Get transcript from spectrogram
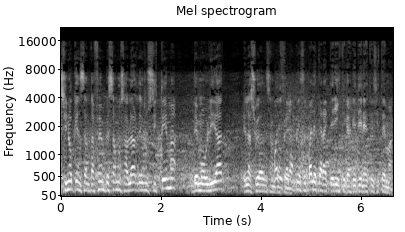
sino que en Santa Fe empezamos a hablar de un sistema de movilidad en la ciudad de Santa Fe. ¿Cuáles son las principales características que tiene este sistema?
